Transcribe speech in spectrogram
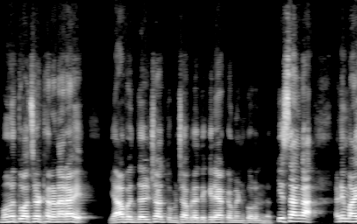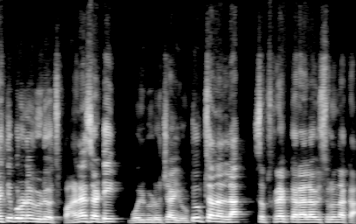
महत्वाचं ठरणार आहे. याबद्दलच्या तुमच्या प्रतिक्रिया कमेंट करून नक्की सांगा. आणि माहितीपूर्ण व्हिडिओज पाहण्यासाठी बोलबिडूच्या यूट्यूब चॅनलला सबस्क्राईब करायला विसरू नका.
